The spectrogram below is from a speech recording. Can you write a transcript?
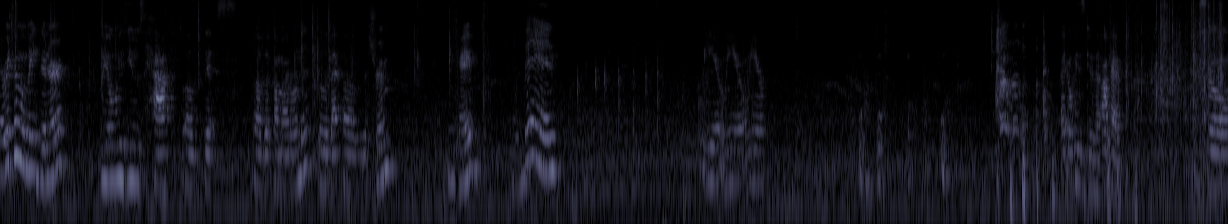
every time we make dinner, we always use half of this of the camarones of the of the shrimp. Okay, and then over here, over here, over here. Ooh, ooh, ooh. I always do that. Okay. So,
